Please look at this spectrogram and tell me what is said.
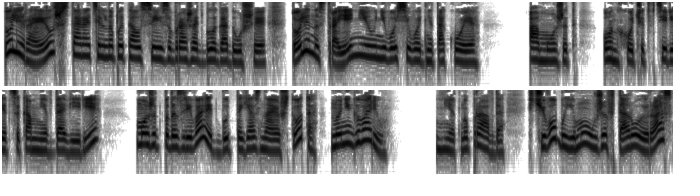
То ли Раэлш старательно пытался изображать благодушие, то ли настроение у него сегодня такое. А может, он хочет втереться ко мне в доверие? Может, подозревает, будто я знаю что-то, но не говорю? Нет, ну правда, с чего бы ему уже второй раз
